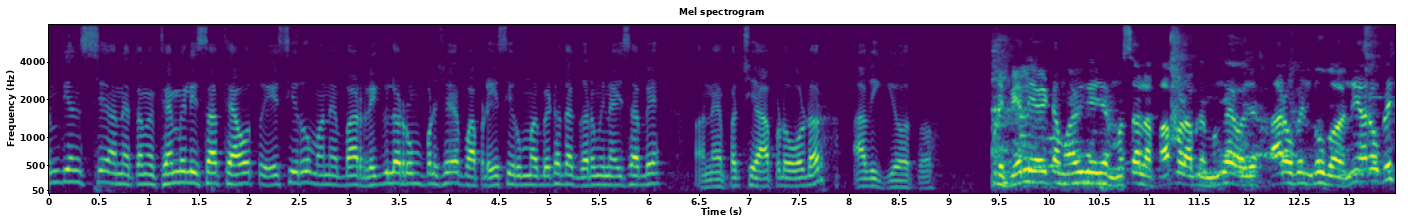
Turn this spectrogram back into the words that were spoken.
એમ્બિયન્સ છે અને તમે ફેમિલી સાથે આવો તો એસી રૂમ અને બહાર રેગ્યુલર રૂમ પણ છે. પણ આપણે એસી રૂમમાં બેઠા હતા ગરમીના હિસાબે અને પછી આપણો ઓર્ડર આવી ગયો હતો. આપણી પહેલી આઈટમ આવી ગઈ છે, મસાલા પાપડ આપણે મંગાવ્યો છે. આરો ભાઈ બહુ ભાવે. નહીં આરો ભાઈ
